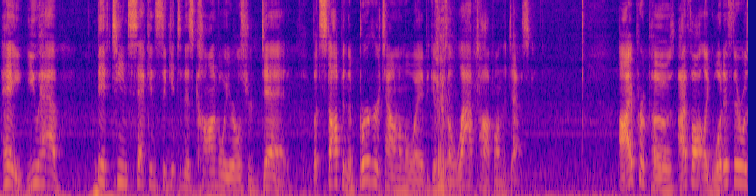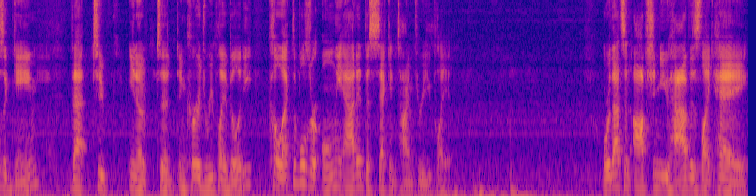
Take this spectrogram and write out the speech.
Hey, you have 15 seconds to get to this convoy or else you're dead. But stop in the Burger Town on the way because there's a laptop on the desk. I propose, I thought, like, what if there was a game that to, you know, to encourage replayability, collectibles are only added the second time through you play it? Or that's an option you have is like, hey,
